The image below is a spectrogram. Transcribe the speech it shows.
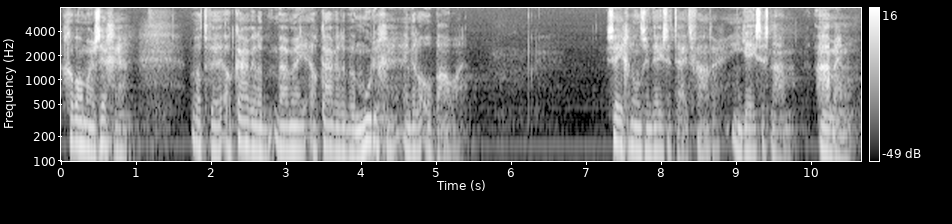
gewoon maar zeggen wat we elkaar willen, waarmee elkaar willen bemoedigen en willen opbouwen. Zegen ons in deze tijd, Vader, in Jezus' naam. Amen.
